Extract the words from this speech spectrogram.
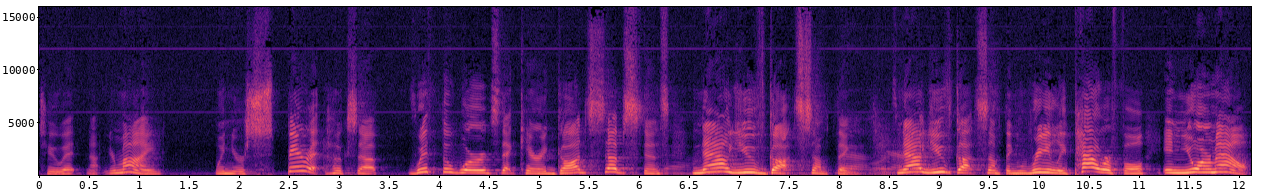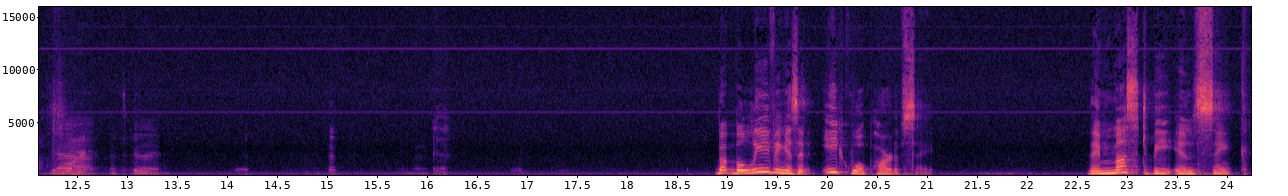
to it, not your mind, when your spirit hooks up with the words that carry God's substance, yeah. now you've got something. Yeah. Right. Now you've got something really powerful in your mouth. Yeah, right. that's good. But believing is an equal part of saying. They must be in sync.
